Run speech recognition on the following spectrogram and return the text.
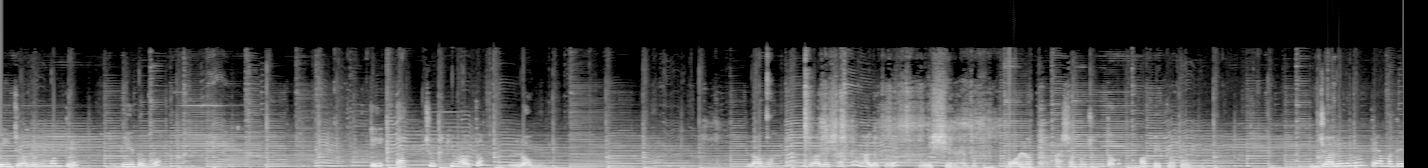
এই জলের মধ্যে দিয়ে দেবো এই এক চুটকি মতো লবণ। লবণটা জলের সাথে ভালো করে মিশিয়ে নেব। বলক আসা পর্যন্ত অপেক্ষা করব। জলের মধ্যে আমাদের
